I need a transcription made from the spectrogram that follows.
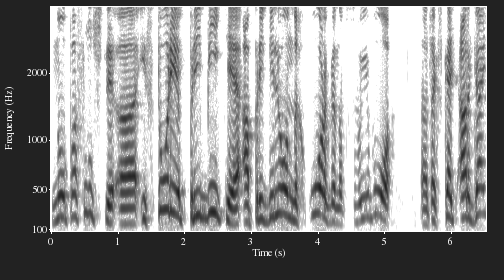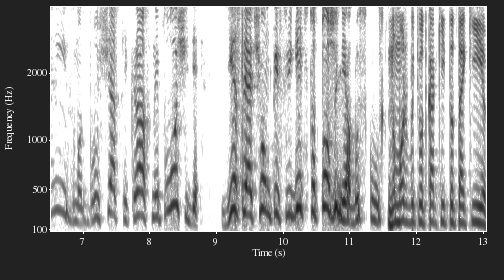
но послушайте, э, история прибития определенных органов своего, э, так сказать, организма к брусчатке Красной площади – если о чем-то и свидетельствует, то тоже не об искусстве. Ну, может быть, вот какие-то такие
